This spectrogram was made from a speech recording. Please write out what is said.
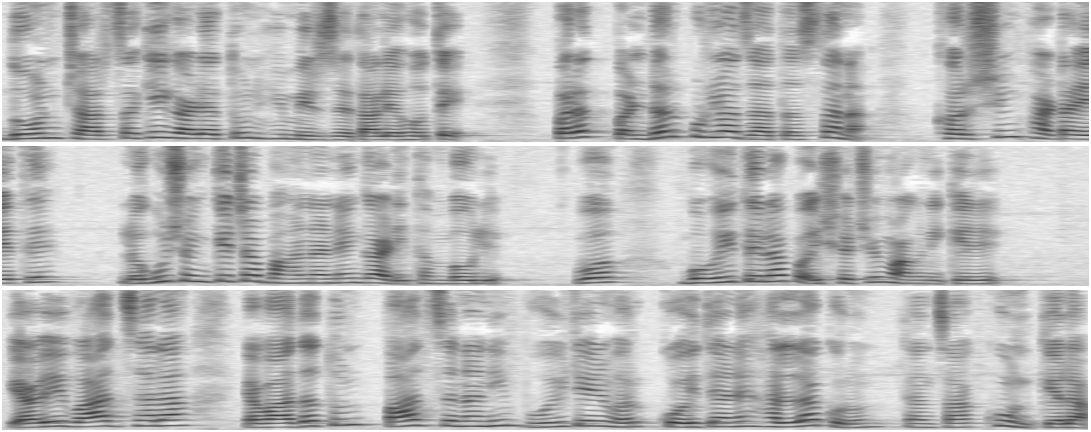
दोन चारचाकी गाड्यातून हे मिरजेत आले होते. परत पंढरपूरला जात असताना खरशिंग फाटा येथे लघुशंकेच्या वाहनाने गाडी थांबवली व भोईतेला पैशाची मागणी केली. यावेळी वाद झाला. या वादातून पाच जणांनी भोईटेंवर कोयत्याने हल्ला करून त्यांचा खून केला.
